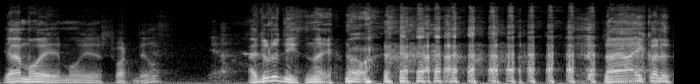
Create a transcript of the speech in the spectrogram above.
Ja, mooi, mooi eh, zwart beeld. Hij doet het niet, nee. Oh. nou ja, ik kan het,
